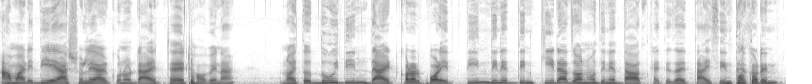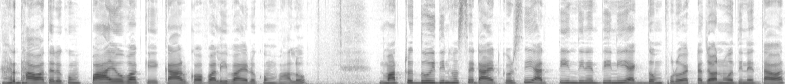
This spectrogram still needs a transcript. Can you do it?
আমারে দিয়ে আসলে আর কোনো ডায়েট টায়েট হবে না। নয়তো দুই দিন ডায়েট করার পরে তিন দিনের দিন কীরা জন্মদিনের দাওয়াত খাইতে যায় তাই চিন্তা করেন। আর দাওয়াত এরকম পায়ও বা কে? কার কপালই বা এরকম ভালো? মাত্র দুই দিন হচ্ছে ডায়েট করছি আর তিন দিনের দিনই একদম পুরো একটা জন্মদিনের দাওয়াত।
